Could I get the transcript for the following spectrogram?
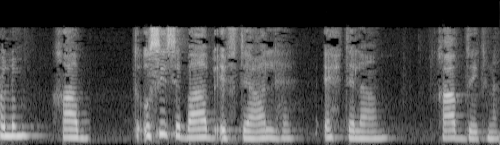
हलुम, ख्वाब। तो उसी से बाब इफ्तियाल है, एहतलाम। ख्वाब देखना।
